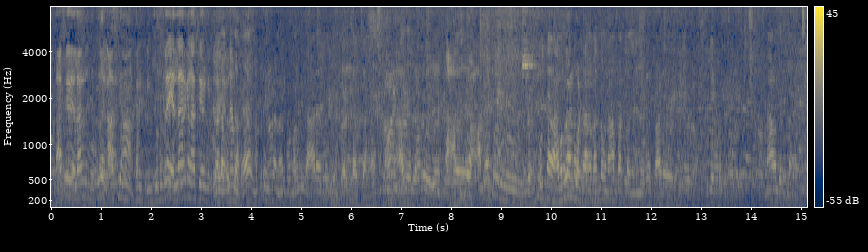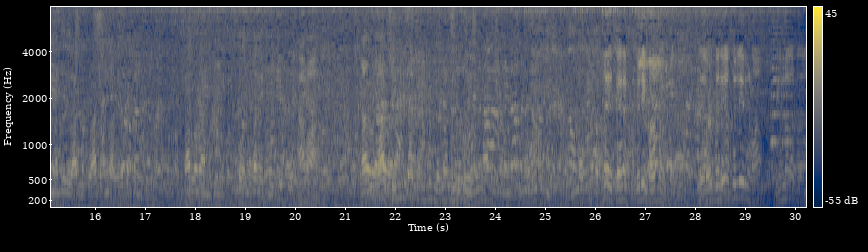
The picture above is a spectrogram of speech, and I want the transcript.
லாஸ்ட் இயர் எல்லாருக்கும் கொடுத்தா லாஸ்ட் ஆ கரெக்ட் இல்லை எல்லாருக்கும் லாஸ்ட் இயர் கொடுத்தாங்க. எல்லாம் கொடுத்தாங்க. இப்போ இல்லை நான் மறுபடியும் ஆறாயிரம் ரூபாய்க்கு எக்ஸ்ட்ரா வச்சாங்க ஆறு லட்சம் கொடுத்தா அவங்க பண்ணுறாங்க வந்தவங்க நான் பார்க்கலாங்க கூட கார்டு நான் வந்து இருக்கலாங்க வந்து யாருக்கு கார்டு வாங்கி தான் சார் வர யார் யார் பெரிய குழப்பம். இருக்கு தெளிவாக சொல்லியிருக்கணும். Un.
